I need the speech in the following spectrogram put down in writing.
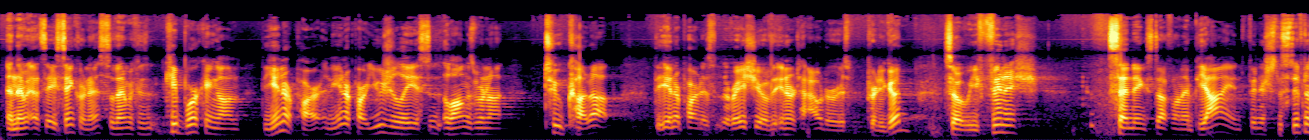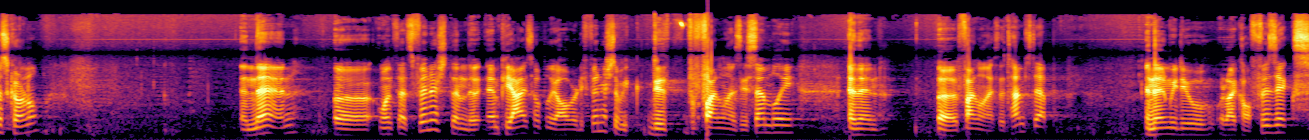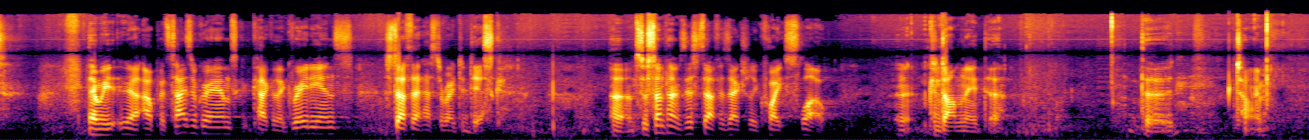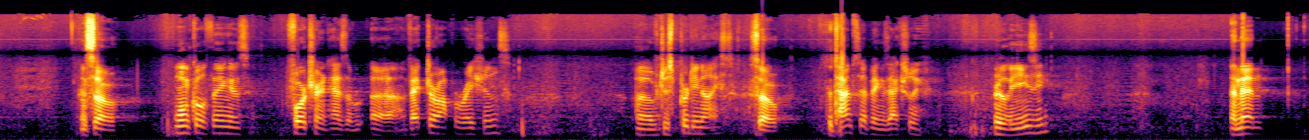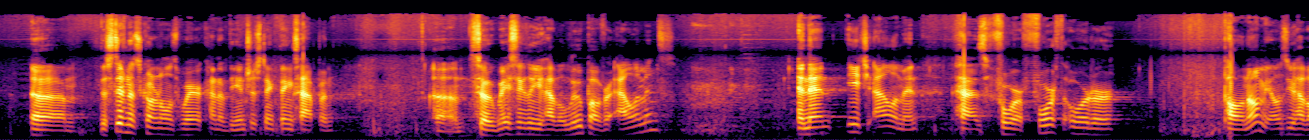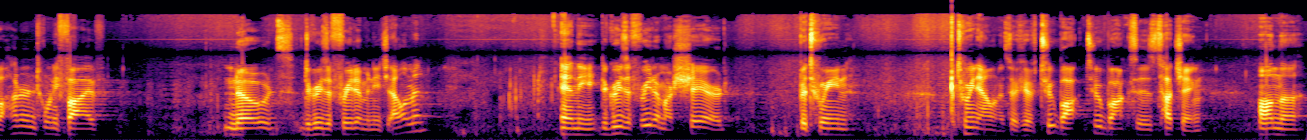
and then that's asynchronous. So then we can keep working on the inner part, and the inner part usually, as long as we're not too cut up, the inner part is the ratio of the inner to outer is pretty good. So we finish sending stuff on MPI and finish the stiffness kernel, and then uh, once that's finished, then the MPI is hopefully already finished. So we do finalize the assembly, and then uh, finalize the time step, and then we do what I call physics. Then we uh, output seismograms, calculate gradients, stuff that has to write to disk. Um, so sometimes this stuff is actually quite slow. It can dominate the, the time. And so one cool thing is Fortran has a, uh, vector operations, uh, which is pretty nice. So the time stepping is actually really easy. And then um, the stiffness kernel is where kind of the interesting things happen. Um, so basically you have a loop over elements, and then each element has, for fourth order polynomials, you have 125 nodes, degrees of freedom in each element. And the degrees of freedom are shared between, between elements. So if you have two, bo two boxes touching on the,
